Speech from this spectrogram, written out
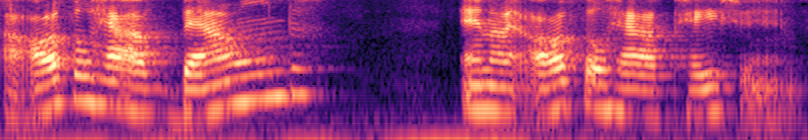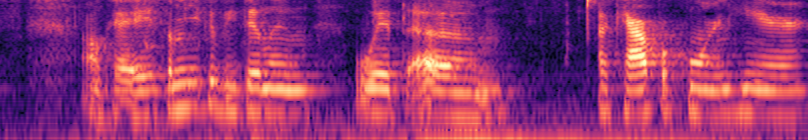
I also have bound and I also have patience. Okay, some of you could be dealing with um, a Capricorn here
